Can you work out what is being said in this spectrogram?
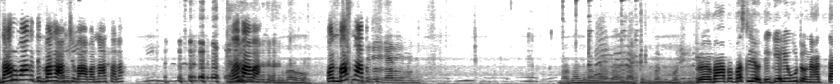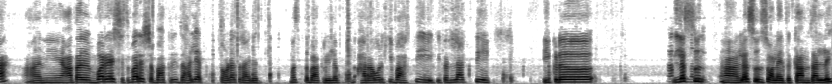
दारू मागतात बघा आमचे बाबा नाताला होय बाबा पण बस ना आता तू. र- बाबा बसले होते गेले उठून आता आणि आता बऱ्याचशा बऱ्याचशा भाकरी झाल्यात थोड्याच राहिल्यात. मस्त भाकरीला हारावरती भाजते तिकडे लागते इकडं लसूण हा लसूण सोलायचं काम चाललंय.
